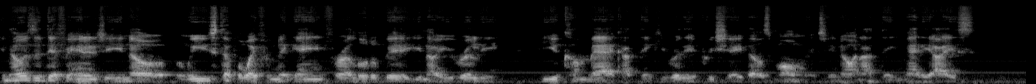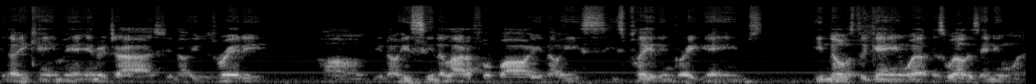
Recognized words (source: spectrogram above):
you know, it's a different energy. You know, when you step away from the game for a little bit, you know, you really you come back. I think you really appreciate those moments. You know, and I think Matty Ice, you know, he came in energized. You know, he was ready. Um, you know, he's seen a lot of football. You know, he's he's played in great games. He knows the game well as well as anyone,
